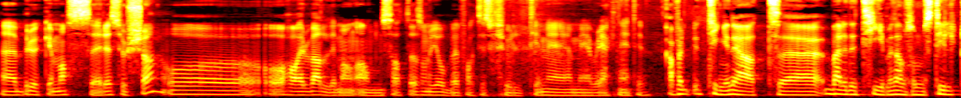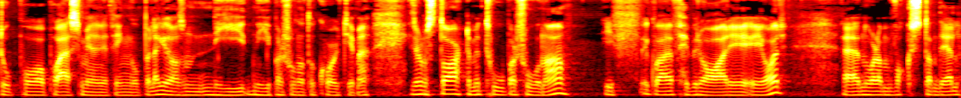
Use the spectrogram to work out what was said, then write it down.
Eh, bruker masse ressurser og, og, har veldig mange ansatte som jobber faktisk fulltid med, med React Native. Ja, for tingen er at uh, Bare det teamet de som stilte opp på, på Ask Me Anything-opplegget, det var sånn ni, ni personer til core-teamet. De starter med to personer i februar i, år. Uh, nå har de vokst en del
